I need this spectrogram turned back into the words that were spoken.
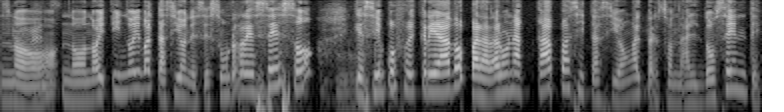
no, no, no, y no hay vacaciones, es un receso que siempre fue creado para dar una capacitación al personal docente.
